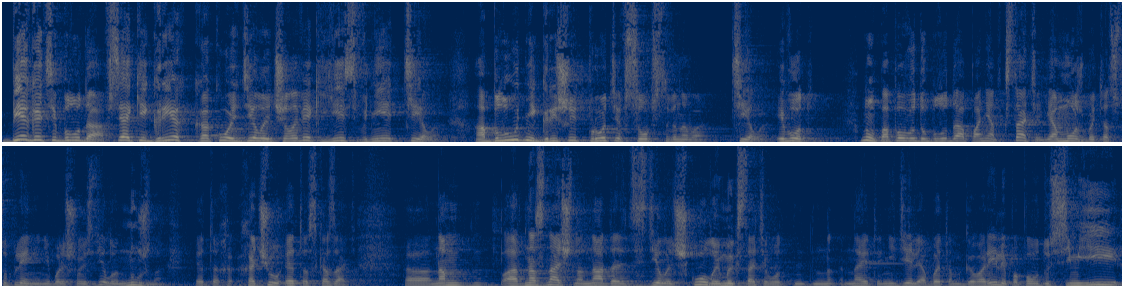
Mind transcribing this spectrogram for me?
Бегайте блуда. Всякий грех, какой делает человек, есть вне тела. А блудник грешит против собственного тела. И вот, ну, по поводу блуда понятно. Кстати, я, может быть, отступление небольшое сделаю. Нужно это, хочу это сказать. Э, нам однозначно надо сделать школу, и мы, кстати, вот на этой неделе об этом говорили, по поводу семьи,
